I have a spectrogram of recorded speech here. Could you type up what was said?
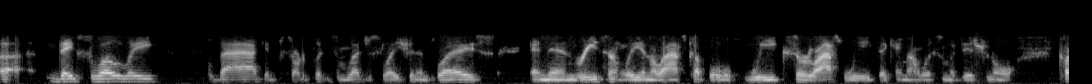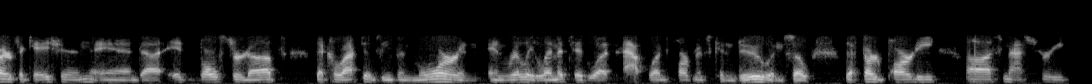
uh, they've slowly back and started putting some legislation in place. And then recently, in the last couple weeks or last week, they came out with some additional clarification, and uh, it bolstered up the collectives even more and, and really limited what athletic departments can do. And so the third party, us, Mass Street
